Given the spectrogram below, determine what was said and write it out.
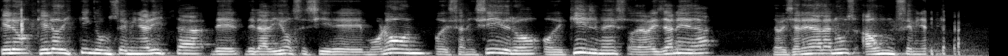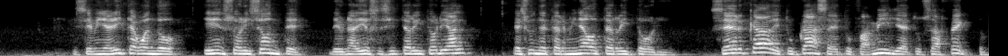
¿Qué lo, lo distingue un seminarista de, la diócesis de Morón, o de San Isidro, o de Quilmes, o de Avellaneda, de Avellaneda Lanús, a un seminarista? El seminarista cuando tiene en su horizonte de una diócesis territorial es un determinado territorio, cerca de tu casa, de tu familia, de tus afectos.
